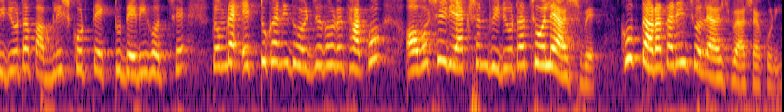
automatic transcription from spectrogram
ভিডিওটা পাবলিশ করতে একটু দেরি হচ্ছে। তোমরা একটুখানি ধৈর্য ধরে থাকো, অবশ্যই রিয়াকশন ভিডিওটা চলে আসবে। খুব তাড়াতাড়ি চলে আসবে, আশা করি।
